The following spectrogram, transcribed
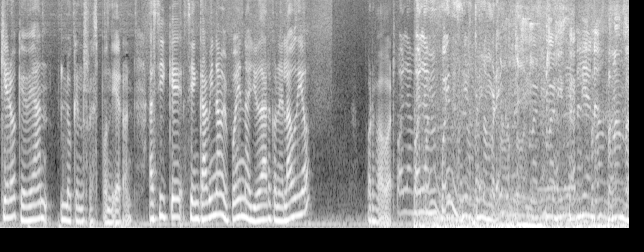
quiero que vean lo que nos respondieron. Así que si en cabina me pueden ayudar con el audio, por favor. Hola, ¿me puedes decir tu nombre? Marisa, Diana, Fernanda,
